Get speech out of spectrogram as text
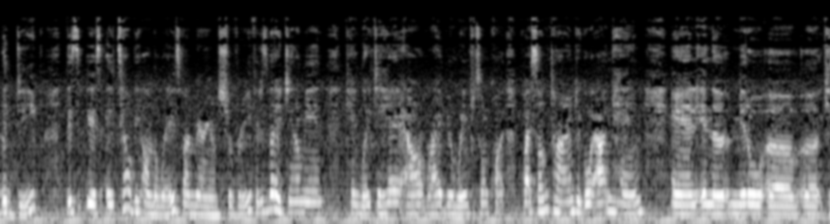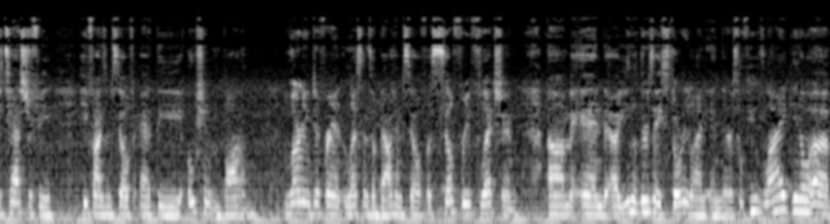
the deep. This is a Tale Beyond the Waves by Mariam Sheriff. It is about a gentleman. Can't wait to head out, right? Been waiting for some quite, quite some time to go out and hang. And in the middle of a catastrophe, he finds himself at the ocean bottom learning different lessons about himself, a self-reflection. Um, and, uh, you know, there's a storyline in there. So if you like, you know, uh,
